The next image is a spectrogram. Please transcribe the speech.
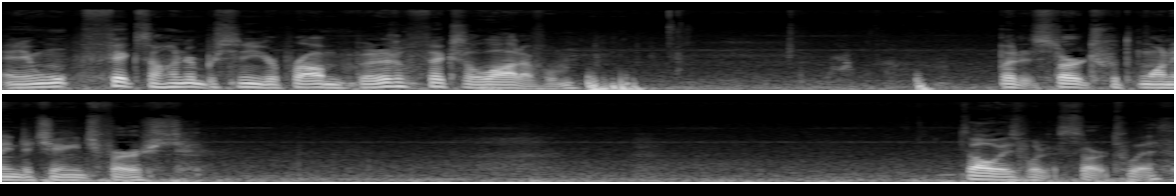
and it won't fix 100% of your problems, but it'll fix a lot of them. But it starts with wanting to change first. It's always what it starts with.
